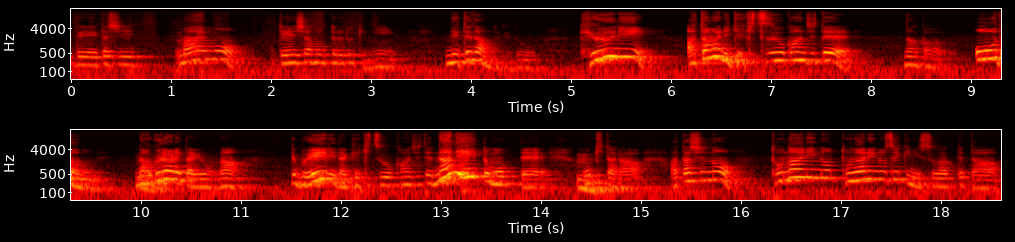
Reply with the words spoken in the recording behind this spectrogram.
う。で私前も電車乗ってる時に寝てたんだけど急に頭に激痛を感じてなんか殴打のね殴られたような、でも鋭利な激痛を感じて何？と思ってうん起きたら、私の隣の隣の席に座ってた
